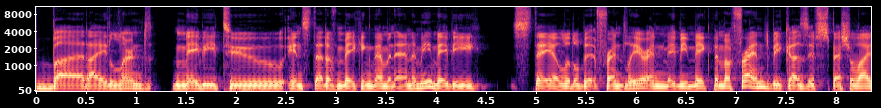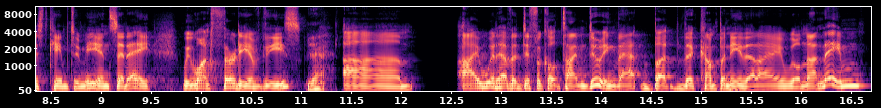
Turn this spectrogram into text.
but I learned maybe to instead of making them an enemy, maybe stay a little bit friendlier and maybe make them a friend because if Specialized came to me and said, "Hey, we want 30 of these," Yeah. um, I would have a difficult time doing that. But the company that I will not name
